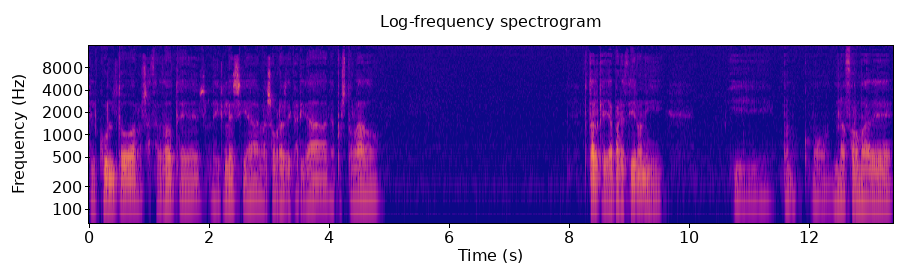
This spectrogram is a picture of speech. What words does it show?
el culto a los sacerdotes, la iglesia, las obras de caridad, de apostolado. Total, que allá aparecieron y, y bueno, como una forma de,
